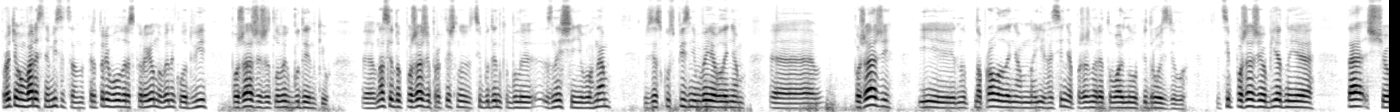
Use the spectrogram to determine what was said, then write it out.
Протягом вересня місяця на території Володарського району виникло дві пожежі житлових будинків. Е, Внаслідок пожежі практично ці будинки були знищені вогнем у зв'язку з пізнім виявленням е, пожежі і направленням на їх гасіння пожежно-рятувального підрозділу. Ці пожежі об'єднує те, що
